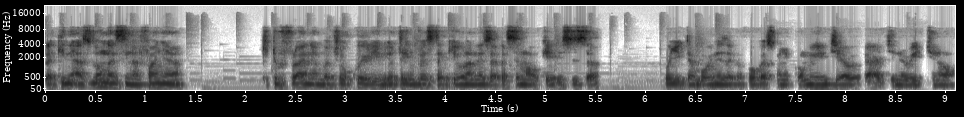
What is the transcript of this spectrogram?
lakini as long as inafanya kitu fulani ambacho kweli yote investor akiona anaweza akasema okay this is a project ambayo inaweza kafocus kwenye community au ika generate you know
